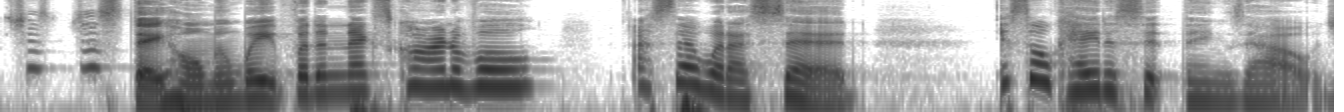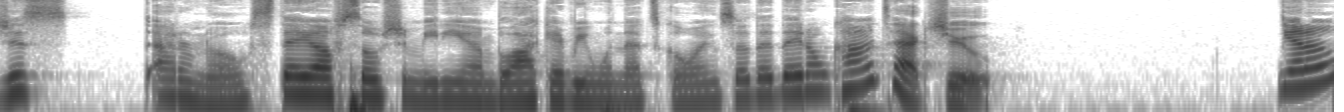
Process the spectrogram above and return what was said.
just just stay home and wait for the next carnival. I said what I said. It's okay to sit things out. Just I don't know, stay off social media and block everyone that's going so that they don't contact you. You know?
